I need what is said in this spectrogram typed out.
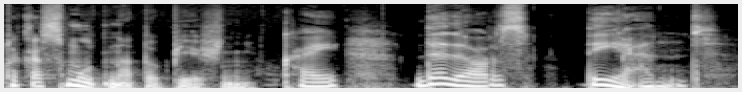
Taka smutna to pieśń. Okej. The Doors, The End.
